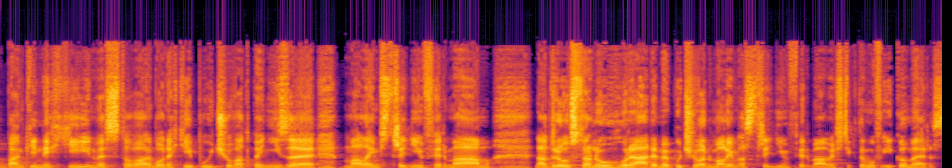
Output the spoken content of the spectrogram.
banky nechtějí investovat nebo nechtějí půjčovat peníze malým středním firmám. Na druhou stranu hurá jdeme půjčovat malým a středním firmám ještě k tomu v e-commerce.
